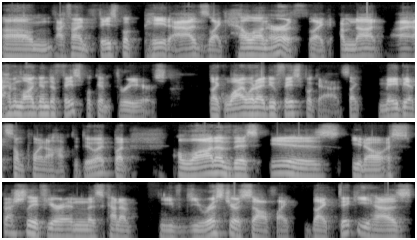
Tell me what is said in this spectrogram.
um, I find Facebook paid ads like hell on earth. Like I'm not, I haven't logged into Facebook in three years. Like, why would I do Facebook ads? Like maybe at some point I'll have to do it. But a lot of this is, you know, especially if you're in this kind of you've de-risked yourself like like Dickie has,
